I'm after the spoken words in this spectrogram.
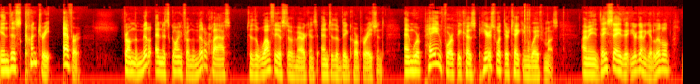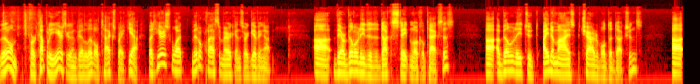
in this country ever from the middle and it's going from the middle class to the wealthiest of Americans and to the big corporations. And we're paying for it because here's what they're taking away from us. I mean, they say that you're going to get a little, little for a couple of years. You're going to get a little tax break. Yeah, but here's what middle class Americans are giving up: uh, their ability to deduct state and local taxes, uh, ability to itemize charitable deductions, uh,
